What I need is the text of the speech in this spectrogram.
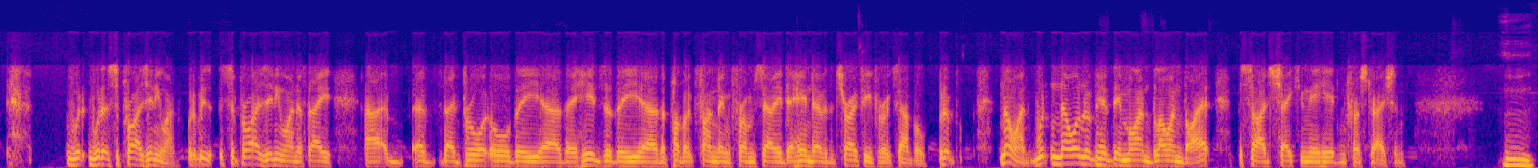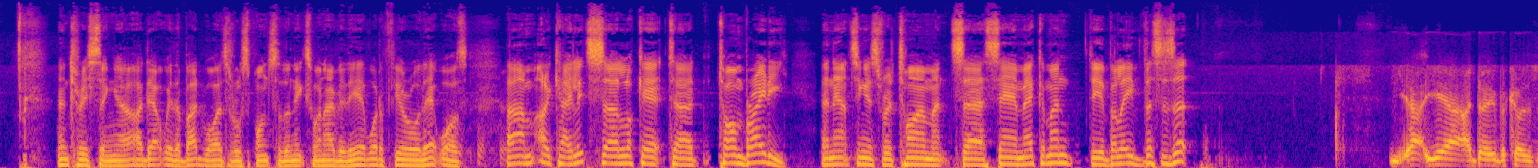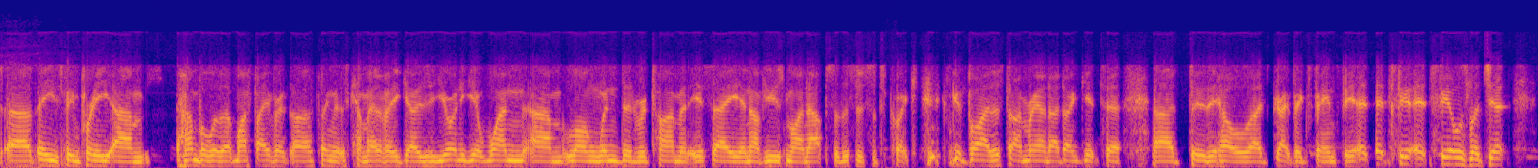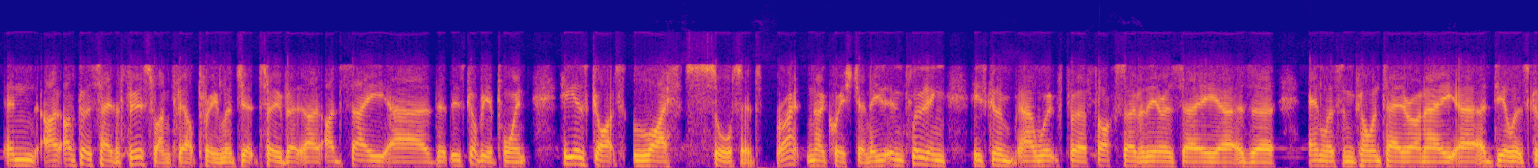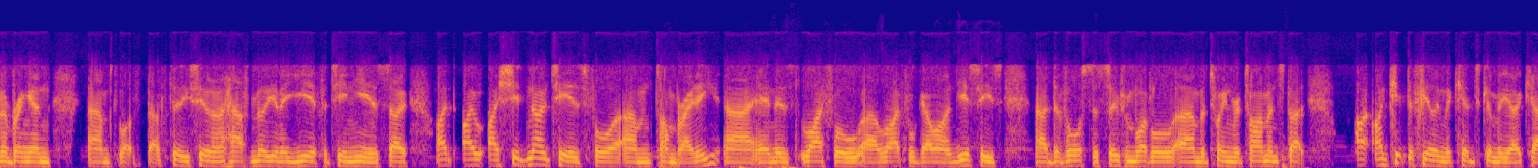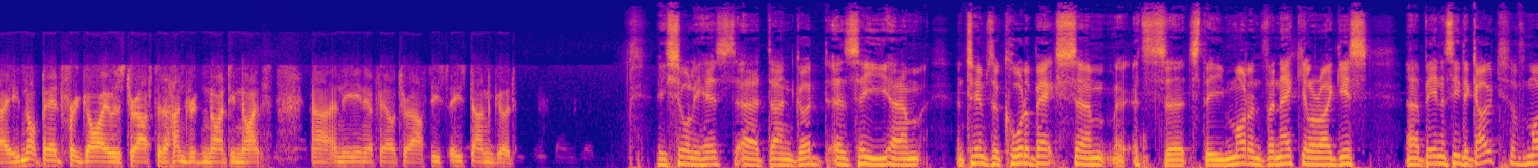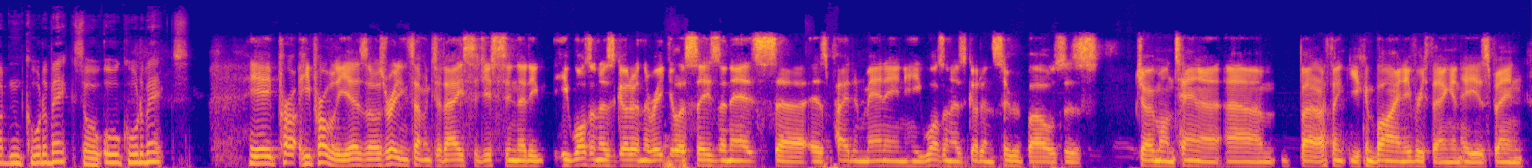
would, would it surprise anyone? Would it surprise anyone if they uh, if they brought all the uh, the heads of the uh, the public funding from Saudi to hand over the trophy, for example? It, no one. Would, no one would have their mind blown by it, besides shaking their head in frustration. Hmm. Interesting. Uh, I doubt whether Budweiser will sponsor the next one over there. What a furor that was. Um, okay, let's uh, look at uh, Tom Brady announcing his retirement. Sam Ackerman, do you believe this is it? Yeah, yeah, I do because uh, he's been pretty um, humble with it. My favourite uh, thing that's come out of it, goes, "You only get one um, long-winded retirement essay, and I've used mine up. So this is just a quick goodbye this time around. I don't get to uh, do the whole uh, great big fanfare. It it, it feels legit, and I, have got to say the first one felt pretty legit too. But I, would say uh, that there's got to be a point. He has got life sorted, right? No question. He, including he's going to uh, work for Fox over there as a uh, as a analyst and commentator on a, uh, a deal that's going to bring in um, about thirty-seven and a half million a year for ten years. So I, I, I shed no tears for um, Tom Brady, uh, and his life will uh, life will go on. Yes, he's uh, divorced a supermodel um, between retirements, but I, I get the feeling the kid's going to be okay. Not bad for a guy who was drafted 199th uh, in the NFL draft. He's he's done good. He surely has uh, done good. Is he, um, in terms of quarterbacks, um, it's uh, it's the modern vernacular, I guess. Uh, ben, is he the goat of modern quarterbacks or all quarterbacks? Yeah, he, pro- he probably is. I was reading something today suggesting that he, he wasn't as good in the regular season as uh, as Peyton Manning. He wasn't as good in Super Bowls as Joe Montana. Um, but I think you combine everything, and he has been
